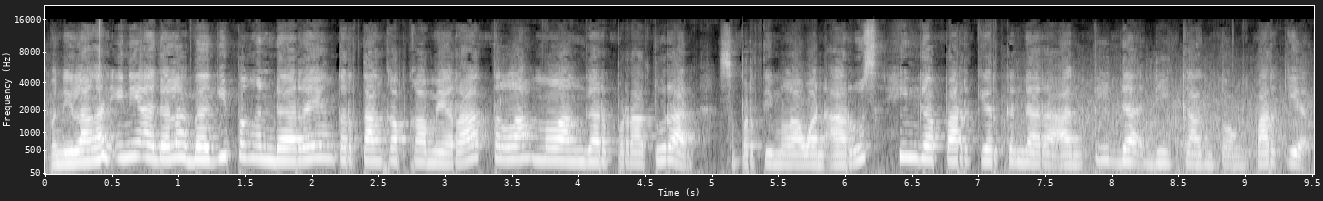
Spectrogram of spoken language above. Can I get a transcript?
Penilangan ini adalah bagi pengendara yang tertangkap kamera telah melanggar peraturan seperti melawan arus hingga parkir kendaraan tidak di kantong parkir.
